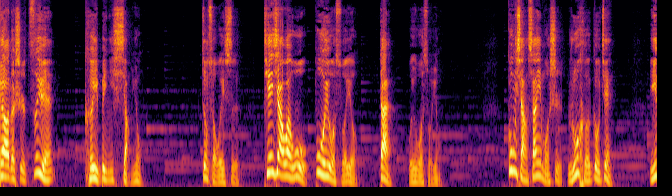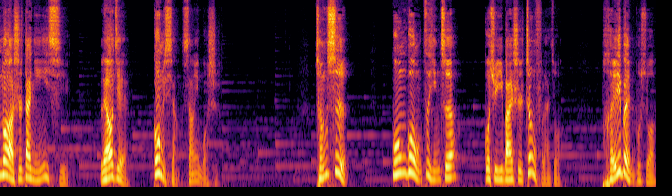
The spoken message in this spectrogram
要的是资源。可以被你享用。正所谓是，天下万物不为我所有，但为我所用。共享商业模式如何构建？一诺老师带您一起了解共享商业模式。城市公共自行车过去一般是政府来做，赔本不说，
